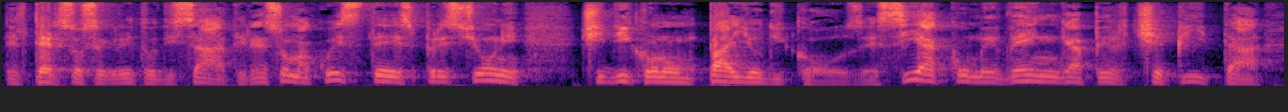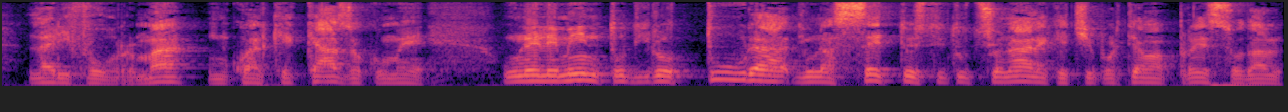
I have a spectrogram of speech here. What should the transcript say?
del terzo segreto di Satira. Insomma, queste espressioni ci dicono un paio di cose, sia come venga percepita la riforma, in qualche caso come un elemento di rottura di un assetto istituzionale che ci portiamo appresso dal,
